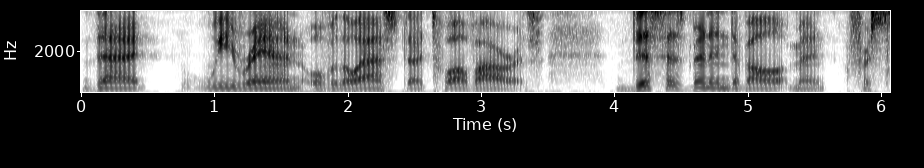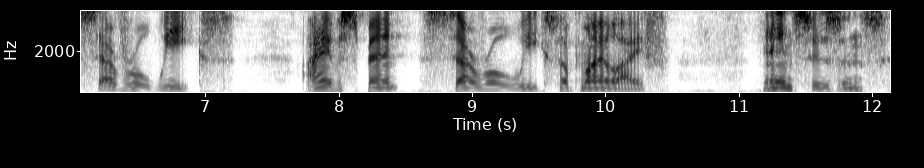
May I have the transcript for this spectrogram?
that we ran over the last uh, 12 hours. This has been in development for several weeks. I have spent several weeks of my life and Susan's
